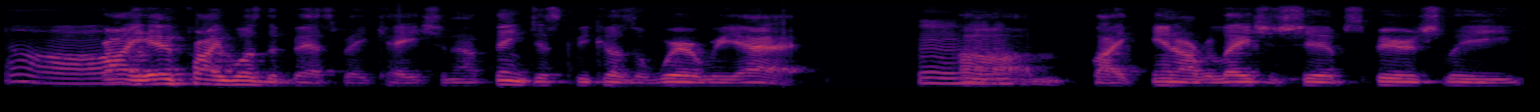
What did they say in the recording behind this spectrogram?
Oh, probably it probably was the best vacation. I think just because of where we at, mm-hmm. um, like in our relationship, spiritually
